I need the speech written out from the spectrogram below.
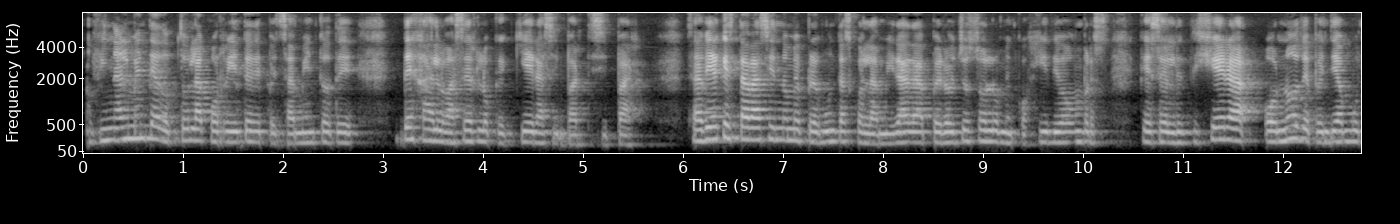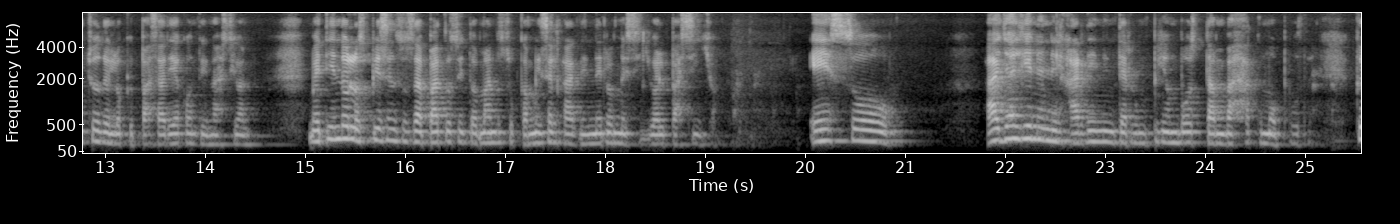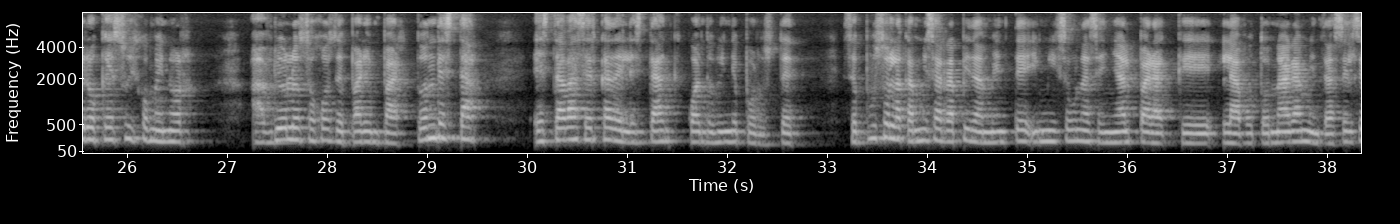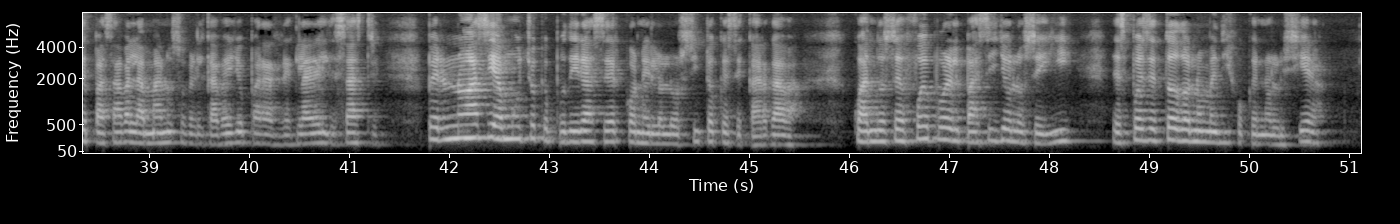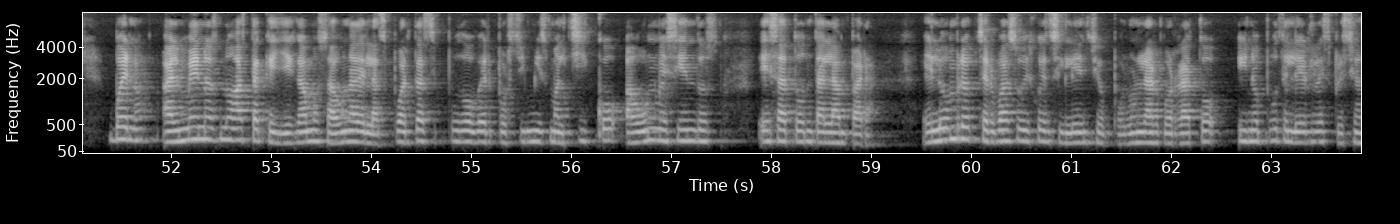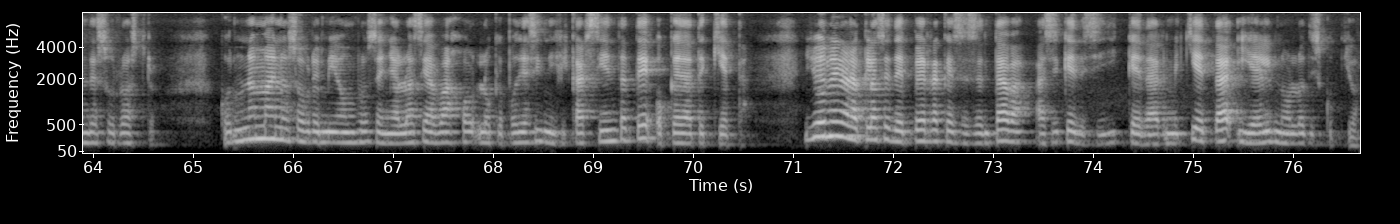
Finalmente adoptó la corriente de pensamiento de déjalo hacer lo que quiera sin participar. Sabía que estaba haciéndome preguntas con la mirada, pero yo solo me encogí de hombros. Que se le dijera o no dependía mucho de lo que pasaría a continuación. Metiendo los pies en sus zapatos y tomando su camisa, el jardinero me siguió al pasillo. Eso. Hay alguien en el jardín, interrumpí en voz tan baja como pude. Creo que es su hijo menor. Abrió los ojos de par en par. ¿Dónde está? Estaba cerca del estanque cuando vine por usted. Se puso la camisa rápidamente y me hizo una señal para que la abotonara mientras él se pasaba la mano sobre el cabello para arreglar el desastre, pero no hacía mucho que pudiera hacer con el olorcito que se cargaba. Cuando se fue por el pasillo lo seguí. Después de todo no me dijo que no lo hiciera. Bueno, al menos no hasta que llegamos a una de las puertas y pudo ver por sí mismo al chico aún meciendo esa tonta lámpara. El hombre observó a su hijo en silencio por un largo rato y no pude leer la expresión de su rostro. Con una mano sobre mi hombro señaló hacia abajo lo que podía significar siéntate o quédate quieta. Yo no era la clase de perra que se sentaba, así que decidí quedarme quieta y él no lo discutió.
